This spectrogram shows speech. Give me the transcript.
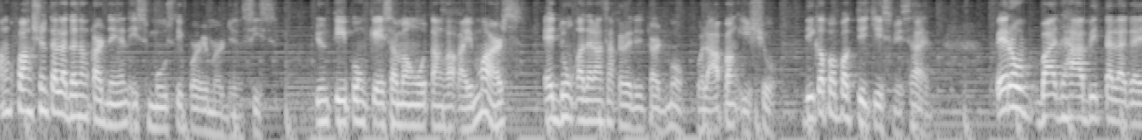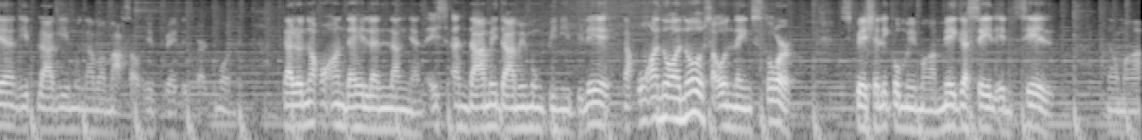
Ang function talaga ng card na yan is mostly for emergencies. Yung tipong kesa mangutang ka kay Mars, eh doon ka na lang sa credit card mo. Wala pang issue. Di ka pa pagchichismisan. Pero bad habit talaga yan if lagi mo na ma-max out yung credit card mo. Lalo na kung ang dahilan lang yan is ang dami-dami mong binibili na kung ano-ano sa online store. Especially kung may mga mega sale and sale ng mga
